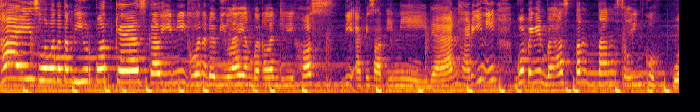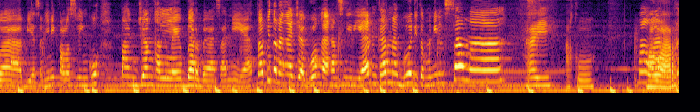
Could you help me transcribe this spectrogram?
Hai, selamat datang di Your Podcast. Kali ini gue Nada Bila yang bakalan jadi host di episode ini Dan hari ini gue pengen bahas tentang selingkuh Wah, biasanya nih kalau selingkuh panjang kali lebar bahasannya ya Tapi tenang aja, gue nggak akan sendirian Karena gue ditemenin sama Hai, aku Mawar,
